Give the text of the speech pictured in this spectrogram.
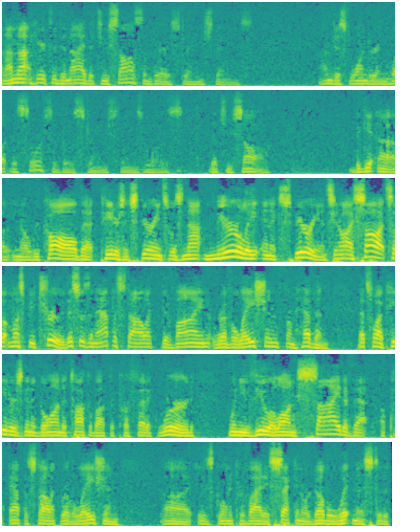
And I'm not here to deny that you saw some very strange things. I'm just wondering what the source of those strange things was that you saw. Uh, you know, recall that Peter's experience was not merely an experience. You know, I saw it, so it must be true. This was an apostolic, divine revelation from heaven. That's why Peter is going to go on to talk about the prophetic word. When you view alongside of that apostolic revelation, uh, is going to provide a second or double witness to the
